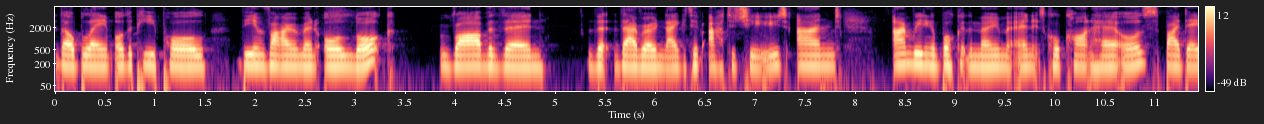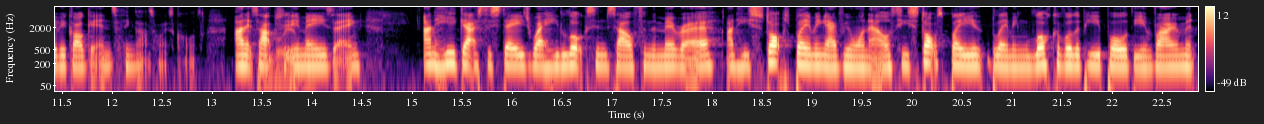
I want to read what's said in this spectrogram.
they'll blame other people, the environment, or luck rather than the, their own negative attitude. And I'm reading a book at the moment and it's called Can't Hurt Us by David Goggins. I think that's what it's called. And it's absolutely amazing. And he gets to the stage where he looks himself in the mirror and he stops blaming everyone else. He stops bla- blaming luck of other people, the environment,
